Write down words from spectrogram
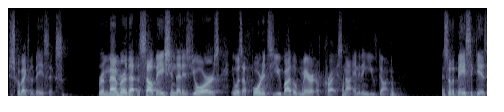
Just go back to the basics. Remember that the salvation that is yours, it was afforded to you by the merit of Christ, not anything you've done. And so the basic is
